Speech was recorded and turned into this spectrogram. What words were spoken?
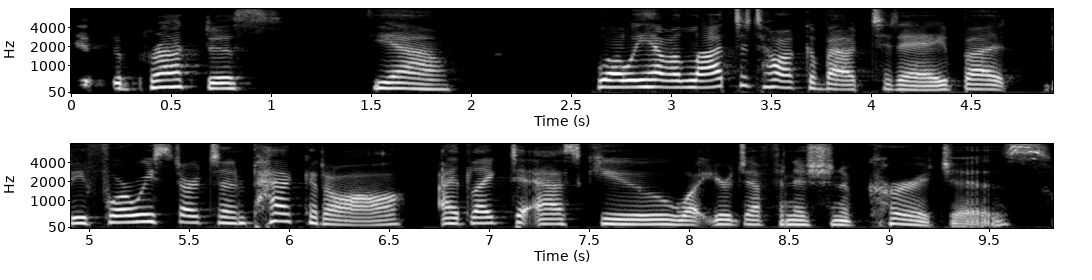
It's a practice. Yeah. Well, we have a lot to talk about today, but before we start to unpack it all, I'd like to ask you what your definition of courage is.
